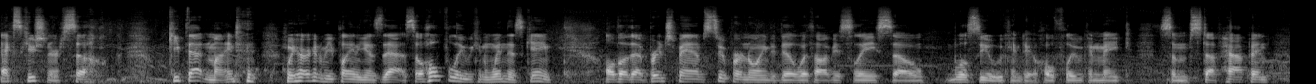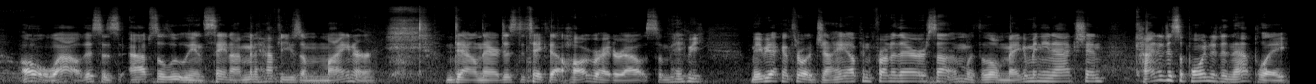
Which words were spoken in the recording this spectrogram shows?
executioner. So keep that in mind. we are going to be playing against that. So hopefully we can win this game. Although that bridge spam's super annoying to deal with, obviously, so we'll see what we can do. Hopefully we can make some stuff happen. Oh, wow, this is absolutely insane. I'm going to have to use a miner down there just to take that hog rider out, so maybe... Maybe I can throw a giant up in front of there or something with a little Mega Minion action. Kind of disappointed in that play.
